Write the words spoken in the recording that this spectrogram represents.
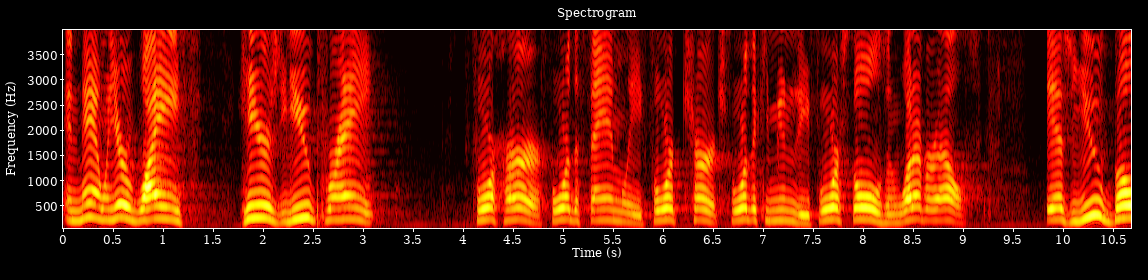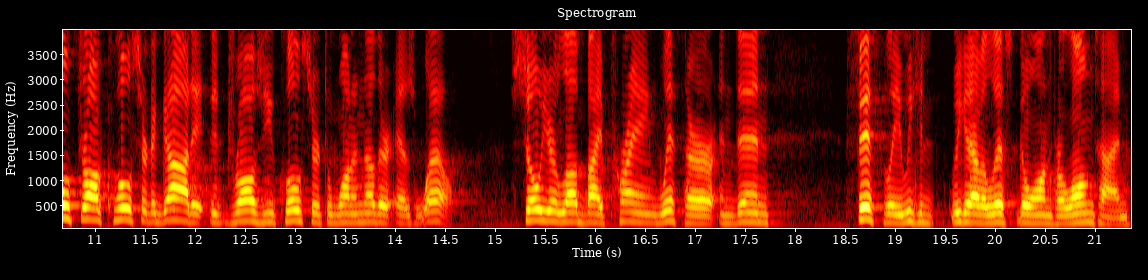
And man, when your wife hears you praying for her, for the family, for church, for the community, for souls, and whatever else, as you both draw closer to God, it, it draws you closer to one another as well. Show your love by praying with her, and then Fifthly, we could, we could have a list go on for a long time.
